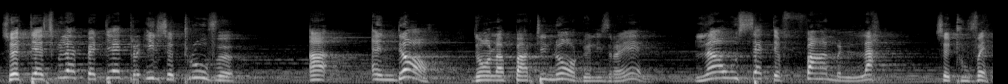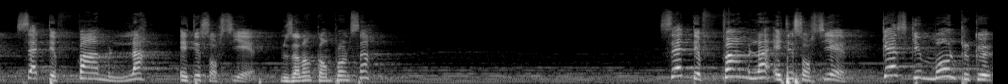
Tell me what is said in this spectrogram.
Cet esprit-là, peut-être, il se trouve à Endor, dans la partie nord de l'Israël. Là où cette femme-là se trouvait. Cette femme-là était sorcière. Nous allons comprendre ça. Cette femme-là était sorcière. Qu'est-ce qui montre que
